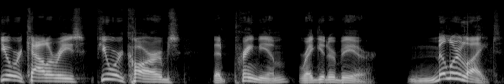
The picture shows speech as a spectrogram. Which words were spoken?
fewer calories, fewer carbs than premium regular beer. Miller Lite.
